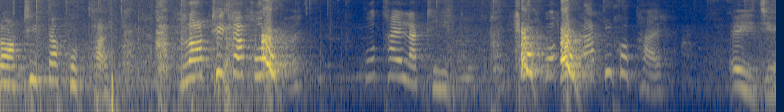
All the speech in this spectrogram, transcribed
লাঠিটা কোথায়? লাঠিটা কোথায়? কোথায় লাঠি? লাঠি কোথায়? এই যে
